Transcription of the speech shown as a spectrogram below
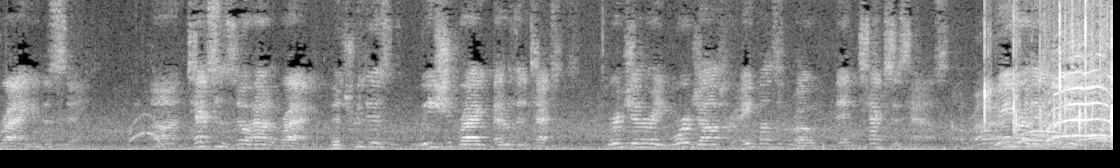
brag in this state. Uh, Texans know how to brag. The truth is, we should brag better than Texans. We're generating more jobs for eight months in a row than Texas has. We are the leaders.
